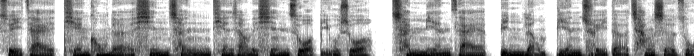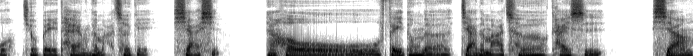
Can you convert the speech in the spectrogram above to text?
所以在天空的星辰、天上的星座，比如说沉眠在冰冷边陲的长蛇座，就被太阳的马车给吓醒。然后，费东的驾的马车开始向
